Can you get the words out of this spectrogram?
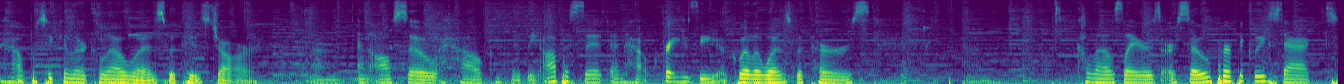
how particular Kalel was with his jar, um, and also how completely opposite and how crazy Aquila was with hers. Kalel's layers are so perfectly stacked,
